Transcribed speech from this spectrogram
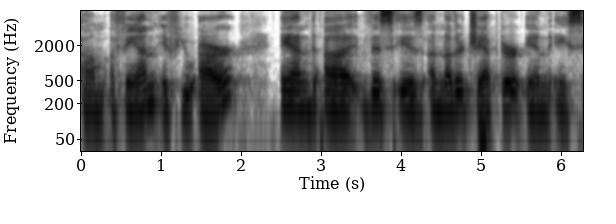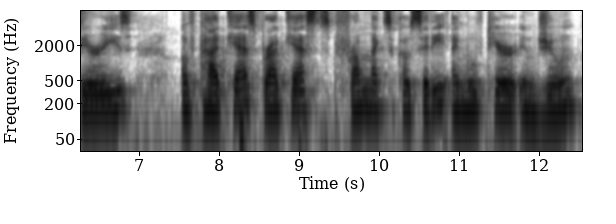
um, a fan if you are. And uh, this is another chapter in a series of podcasts, broadcasts from Mexico City. I moved here in June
